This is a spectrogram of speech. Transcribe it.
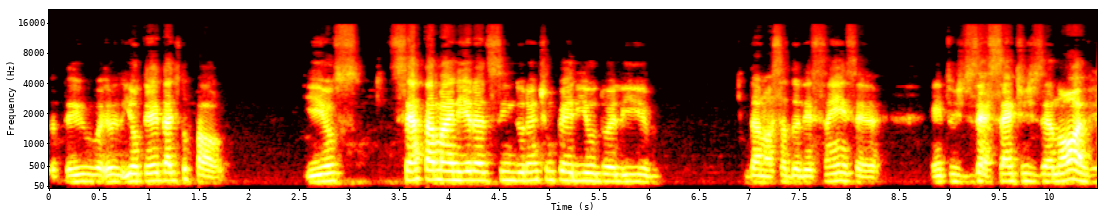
eu, tenho, eu, eu tenho a idade do Paulo. E eu, de certa maneira, assim, durante um período ali da nossa adolescência, entre os 17 e os 19,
